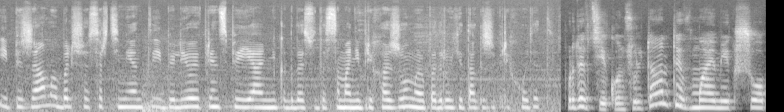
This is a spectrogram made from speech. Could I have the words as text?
И пижамы, большой ассортимент, и белье. И, в принципе, я никогда сюда сама не прихожу, мои подруги также приходят. Продавці-консультанти в MyMix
